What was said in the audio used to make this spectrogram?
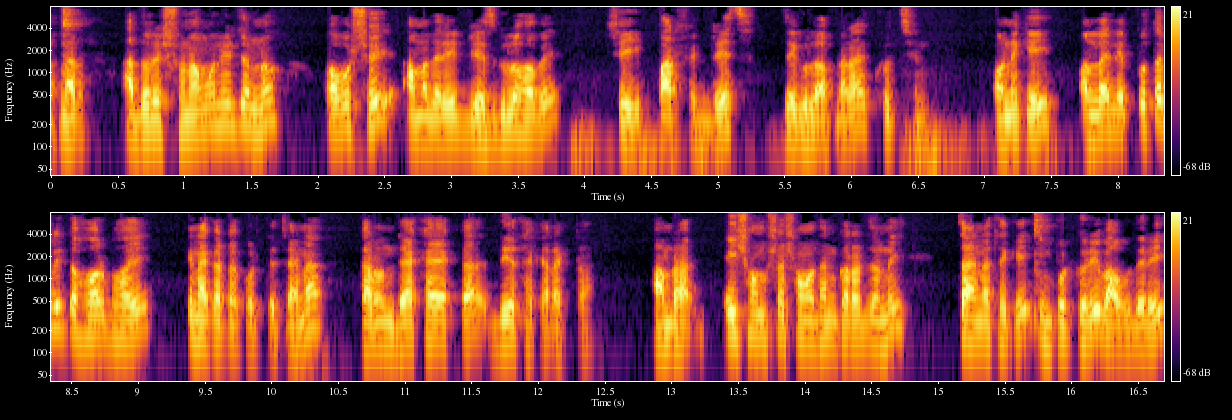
আপনার আদরের সোনামনির জন্য অবশ্যই আমাদের এই ড্রেসগুলো হবে, সেই পারফেক্ট ড্রেস যেগুলো আপনারা খুঁজছেন। অনেকেই অনলাইনে প্রতারিত হওয়ার ভয়ে কেনাকাটা করতে চায় না, কারণ দেখায় একটা, দিয়ে থাকার একটা আমরা এই সমস্যার সমাধান করার জন্যই চায়না থেকে ইম্পোর্ট করি বাবুদের এই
